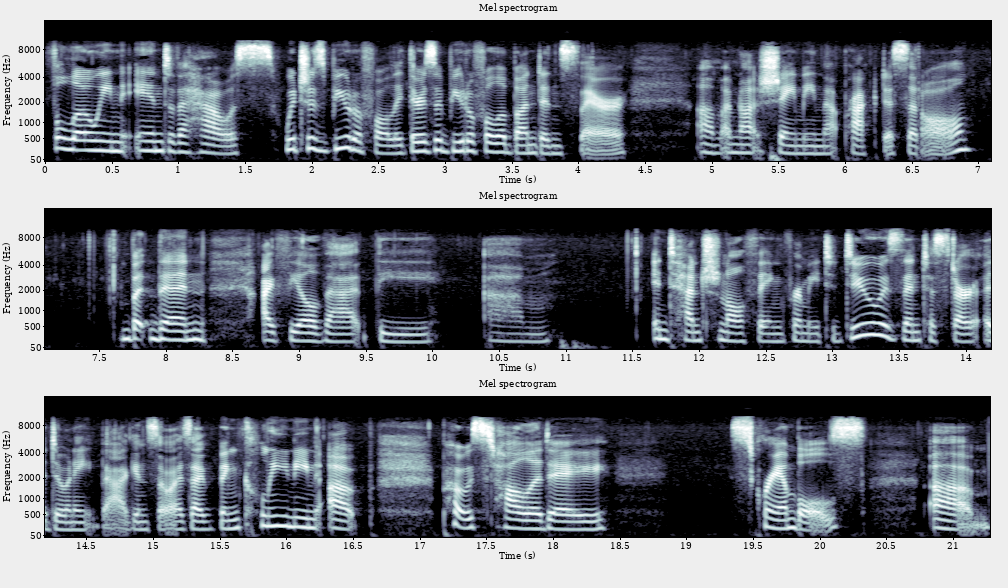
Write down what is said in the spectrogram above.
flowing into the house, which is beautiful. Like there's a beautiful abundance there. Um, I'm not shaming that practice at all. But then I feel that the um, intentional thing for me to do is then to start a donate bag. And so as I've been cleaning up post holiday scrambles, um,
